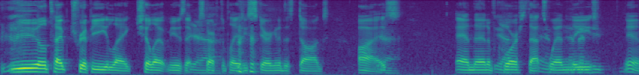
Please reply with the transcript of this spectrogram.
real type trippy like chill out music Yeah. starts to play as he's staring into this dog's eyes, and then of course that's And- when and the he- yeah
